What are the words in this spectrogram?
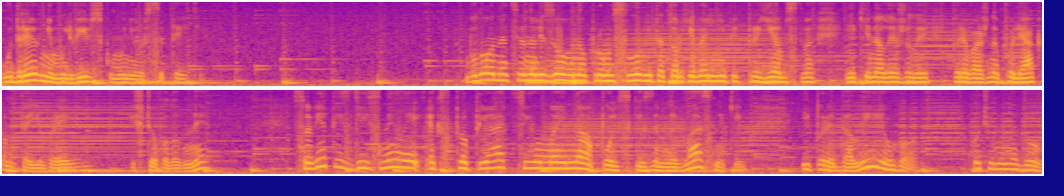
у древньому Львівському університеті. Було націоналізовано промислові та торгівельні підприємства, які належали переважно полякам та євреям. І що головне, совєти здійснили експропріацію майна польських землевласників і передали його, хоч і ненадовго,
